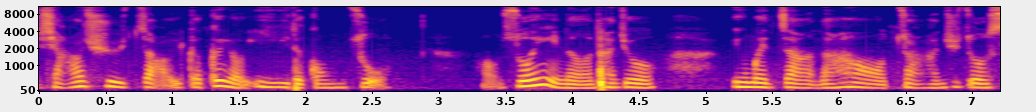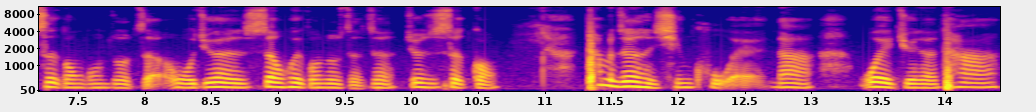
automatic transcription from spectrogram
想要去找一个更有意义的工作，好，所以呢，他就因为这样，然后转行去做社工工作者。我觉得社会工作者这就是社工，他们真的很辛苦诶。那我也觉得他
